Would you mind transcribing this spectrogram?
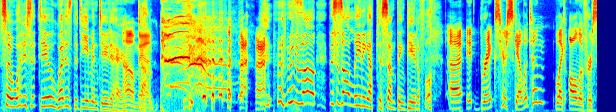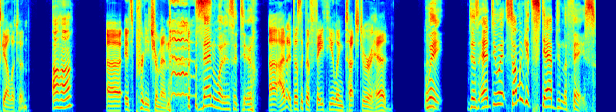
so what does it do what does the demon do to her Oh man. this is all this is all leading up to something beautiful Uh, it breaks her skeleton, like all of her skeleton. uh-huh Uh, it's pretty tremendous. then what does it do uh, it does like the faith healing touch to her head. Wait, does Ed do it? Someone gets stabbed in the face.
